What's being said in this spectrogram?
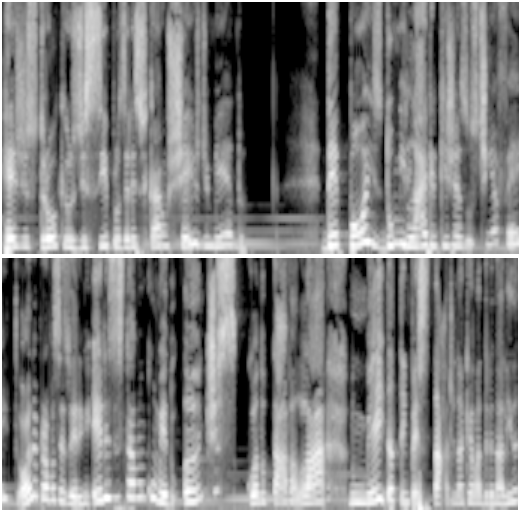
registrou que os discípulos eles ficaram cheios de medo depois do milagre que Jesus tinha feito. Olha para vocês verem, eles estavam com medo antes, quando estava lá no meio da tempestade, naquela adrenalina,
